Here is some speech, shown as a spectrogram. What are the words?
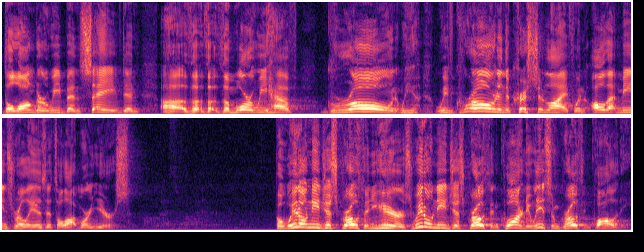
the longer we've been saved and uh, the, the, the more we have grown, we, we've grown in the Christian life, when all that means really is it's a lot more years. But we don't need just growth in years. We don't need just growth in quantity. We need some growth in quality.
